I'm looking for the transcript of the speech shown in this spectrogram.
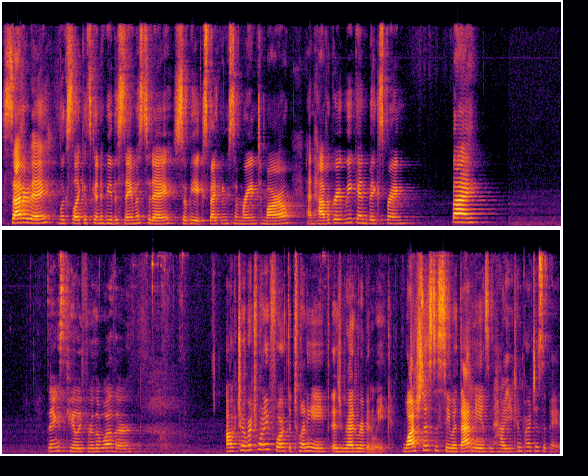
Saturday looks like it's going to be the same as today, so be expecting some rain tomorrow and have a great weekend, Big Spring. Bye. Thanks, Kaylee, for the weather. October 24th to 28th is Red Ribbon Week. Watch this to see what that means and how you can participate.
